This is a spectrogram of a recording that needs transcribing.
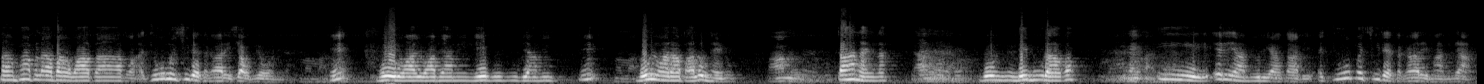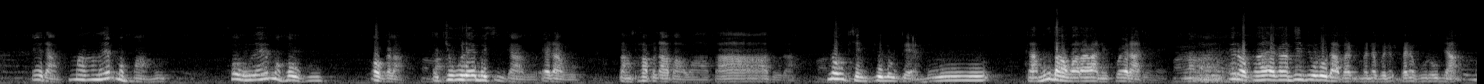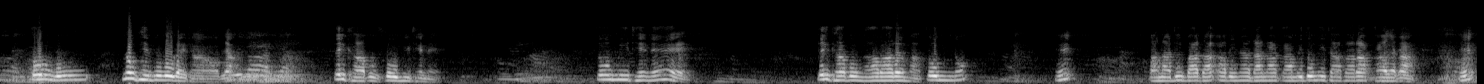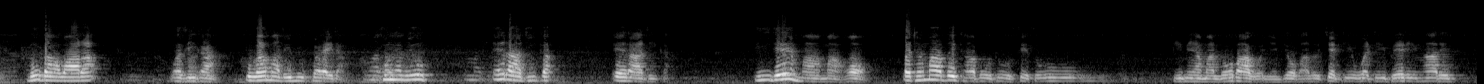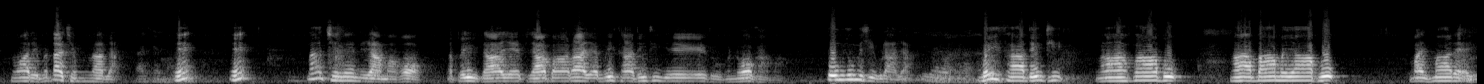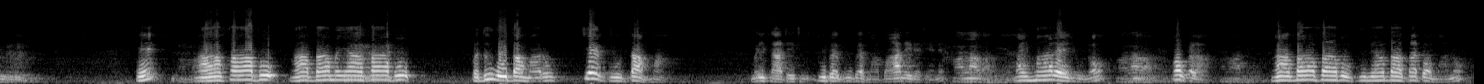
တန်ဖဖလာပါဝါသာဆိုတာအကျိုးမရှိတဲ့စကားတွေလျှောက်ပြောနေတာဟင် မိုးရွာရွာပြန်ပြီနေပူပူပြန်ပြီဟင်မိုးရွာတာဘာလုပ်နိုင်လို့တားနိုင်လားမိုးနေပူတာကောအေးအဲ့ဒီအမျိုးတွေကသာပြီအကျိုးမရှိတဲ့စကားတွေမှန်များအဲ့ဒါမှန်လဲမမှန်ဘူးဟုတ်လဲမဟုတ်ဘူးဟုတ်ကလားအကျိုးလည်းမရှိတာကိုအဲ့ဒါကိုတန်ဖပလာပါဝါသာဆိုတာနှုတ်ဖြင့်ပြုလုပ်တဲ့အမှုဒါမုဒ္ဒဝါဒကနေခွဲတာတယ်အဲ့တော့ကာယကံဖြင့်ပြုလုပ်တာဘယ်ဘယ်နှခုလုံးများသုံးခုနှုတ်ဖြင့်ပြုလုပ်လိုက်တာဟောဗျ သိခါဖို့သုံးပြီးထင်တယ်သုံးပြီးထင်တယ်သိခါဖို့၅ပါးထဲမှာသုံးပြီးနော်ဟင်ပါဏာတိပါဒအာဒိနာဒါနာကာမိတုမိသာသာရကာယကဟင်ဘုဒ္ဓဝါရဝစီကသူကမှလေးမျိုးခွဲလိုက်တာခုနှစ်မျိုးအဲ့ရာဒီကအဲ့ရာဒီကဒီထဲမှာမှဟောပထမသိခါဖို့တို့စစ်ဆိုဒီနေရာမှာလောဘကိုအရင်ပြောပါလို့ကြက်တီဝက်တီဘဲတွေငါးတွေနွားတွေမတတ်ချင်ဘူးလားဗျဟင်ဟင် တတ်ချင်တဲ့နေရာမှာဟောအဘိဓါရဲ့ဗျာပါရရဲ့မိစ္ဆာဒိဋ္ဌိရဲ့ဆိုမနှောခံမှာသုံးမျိုးမရှိဘူးလားဗျမိစ္ဆာဒိဋ္ဌိငါသားဖို့ငါသားမယားဖို့မိုက်မှားတဲ့အယူဟင်ငါသားဖို့ငါသားမယားသားဖို့ဘသူ့ကိုတတ်မှာတော့ကြက်ကိုတတ်မှာမိစ္ဆာဒိဋ္ဌိသူ့ဘက်ကူ့ဘက်မှာပါနေတယ်ထင်တယ်မှန်ပါပါမိုက်မှားတဲ့ယူနော်မှန်ပါပါဟုတ်ကလားငါသားသားဖို့သူများသားတတ်တော့မှာနော်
